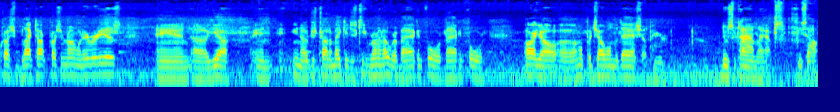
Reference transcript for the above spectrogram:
crushing blacktop crushing run, whatever it is. And uh, yeah, and you know, just try to make it just keep running over it back and forth, back and forth. All right, y'all. Uh, I'm gonna put y'all on the dash up here. Do some time lapse. Peace out.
